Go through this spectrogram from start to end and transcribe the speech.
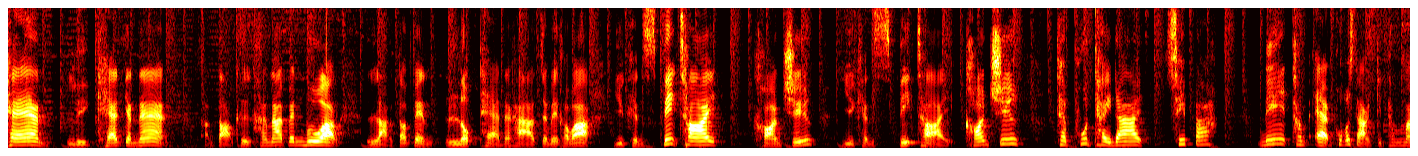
can หรือ can กันแน่คำตอบคือข้างหน้าเป็นบวก หลังต้องเป็นลบแทนนะคะ จะเป็นคำว่า you can speak Thai can't you you can speak Thai can't you เธอพูดไทยได้ใช่ปะนี่ทำแอบพูดภาษาอังกฤษทำไม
